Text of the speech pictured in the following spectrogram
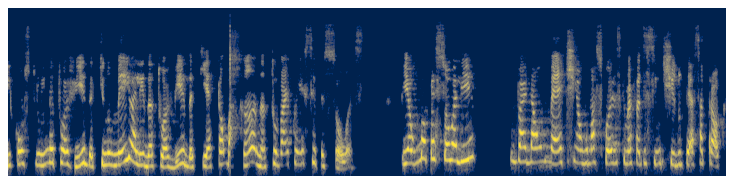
ir construindo a tua vida, que no meio ali da tua vida, que é tão bacana, tu vai conhecer pessoas. E alguma pessoa ali vai dar um match em algumas coisas que vai fazer sentido ter essa troca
